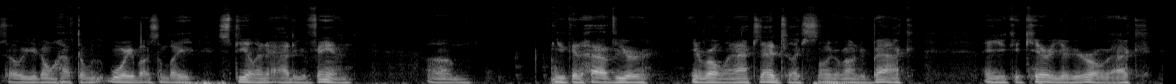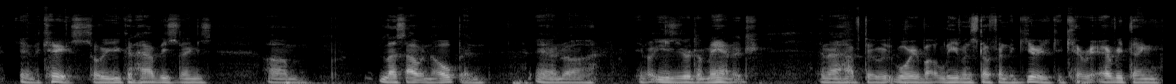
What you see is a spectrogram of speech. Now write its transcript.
so you don't have to worry about somebody stealing it out of your van. Um, you could have your you know Roland AX-Edge like slung around your back, and you could carry your euro rack in the case. So you can have these things um, less out in the open and uh, you know easier to manage, and not have to worry about leaving stuff in the gear. You could carry everything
